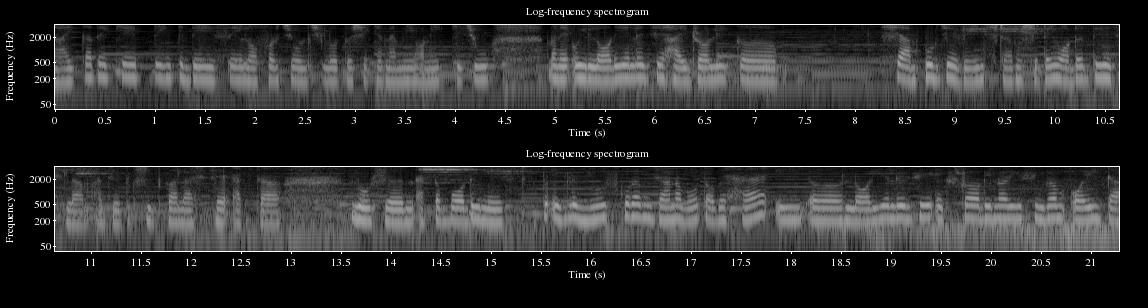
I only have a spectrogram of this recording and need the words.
নাইকা থেকে পিঙ্ক ডে সেল অফার চলছিল। তো সেখানে আমি অনেক কিছু মানে ওই লরিয়েলের যে হাইড্রলিক শ্যাম্পুর যে রেঞ্জটা আমি সেটাই অর্ডার দিয়েছিলাম। আর যেহেতু শীতকাল আসছে, একটা লোশন একটা বডি মিস্ট তো এগুলো ইউজ করে আমি জানাব। তবে হ্যাঁ এই লরিয়ালের যে এক্সট্রা অর্ডিনারি সিরাম অয়েলটা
